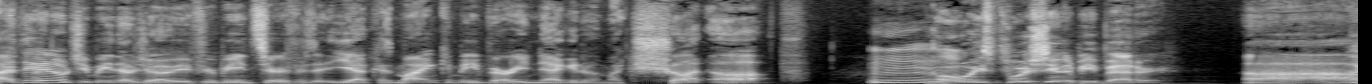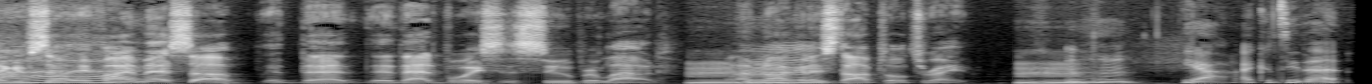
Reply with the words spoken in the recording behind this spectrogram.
I think I know what you mean though, Joe. If you're being serious, yeah, because mine can be very negative. I'm like, shut up. Always pushing to be better. Ah. Like if so, if I mess up, that that, that voice is super loud, and I'm not going to stop till it's right. Yeah, I can see that.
